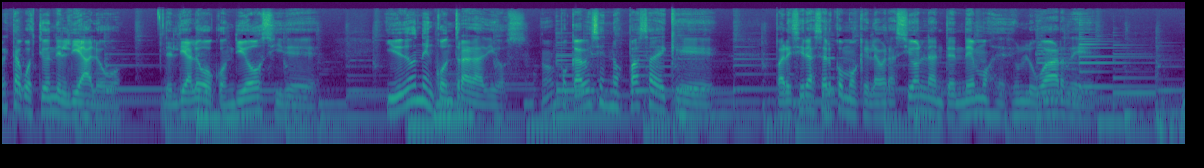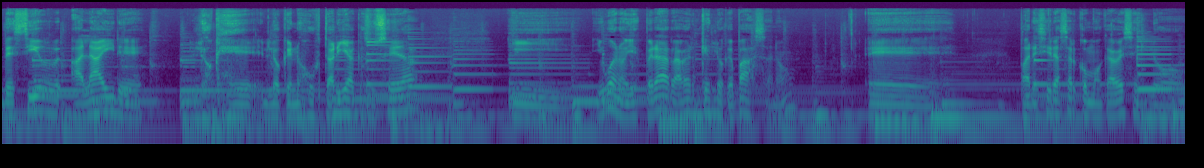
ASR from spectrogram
Esta cuestión del diálogo, del diálogo con Dios y de, y de dónde encontrar a Dios. ¿no? Porque a veces nos pasa de que pareciera ser como que la oración la entendemos desde un lugar de decir al aire lo que, lo que nos gustaría que suceda y, y bueno, y esperar a ver qué es lo que pasa, ¿no? Eh, pareciera ser como que a veces lo,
